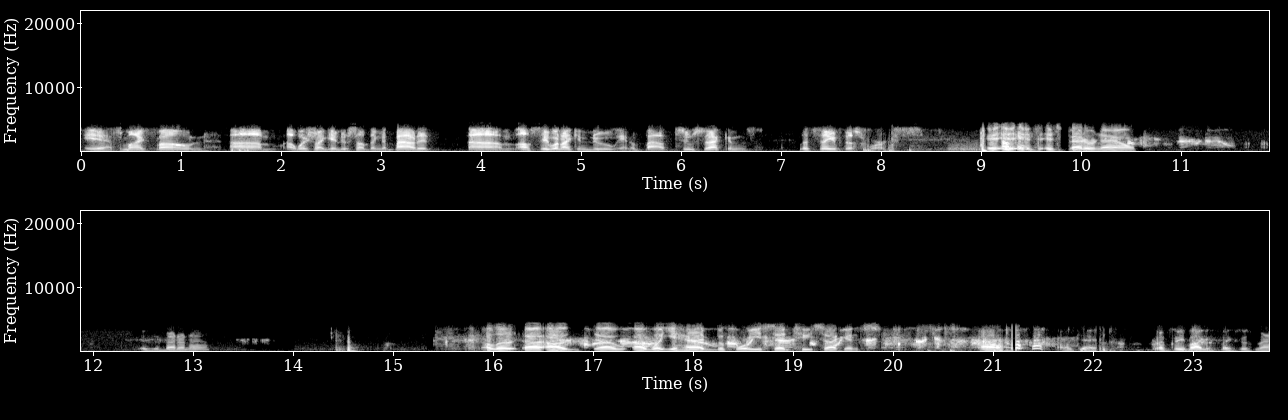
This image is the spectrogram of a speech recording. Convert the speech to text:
yeah, it's my phone. Um, I wish I could do something about it. Um, I'll see what I can do in about two seconds. Let's see if this works. It, Okay. It's it's better now. Is it better now? A li- Uh, uh, uh, uh, what you had before you said two seconds. Oh, okay. Let's see if I can fix this now.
